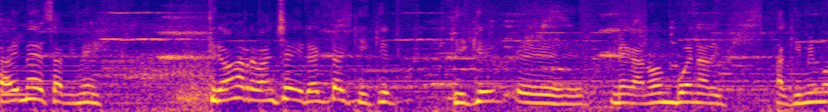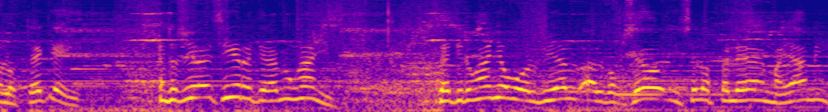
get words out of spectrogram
ahí me desanimé. Tiraba una revancha directa y Kiki, eh, me ganó en buena aquí mismo en los teques. entonces yo decidí retirarme un año. Retiré un año, volví al, boxeo, hice dos peleas en Miami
